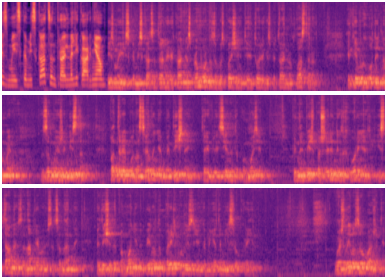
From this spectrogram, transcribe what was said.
Ізмаїльська міська центральна лікарня. Ізмаїльська міська центральна лікарня спроможна забезпечення території госпітального кластера, який виходить на за межі міста, потребу населення в медичній та реабілітаційній допомозі при найбільш поширених захворюваннях і станах за напрямами стаціонарної медичної допомоги відповідно до переліку визначення Кабінету міністрів України. Важливо зауважити,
